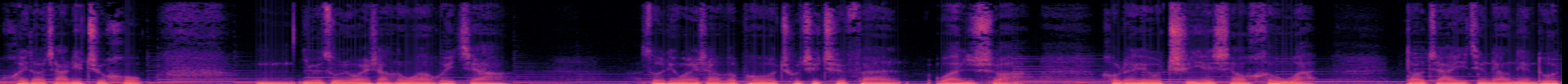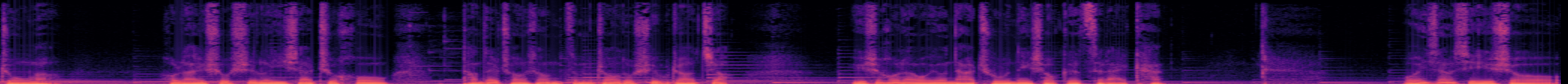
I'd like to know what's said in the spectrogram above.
回到家里之后，嗯，因为昨天晚上很晚回家。昨天晚上和朋友出去吃饭玩耍，后来又吃夜宵，很晚，到家已经两点多钟了。后来收拾了一下之后，躺在床上怎么着都睡不着觉。于是后来我又拿出那首歌词来看。我很想写一首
